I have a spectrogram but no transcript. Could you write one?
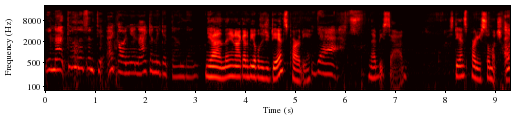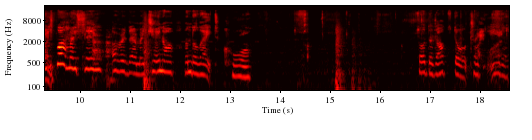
You're not gonna listen to Echo, and you're not gonna get down then. Yeah, and then you're not going to be able to do dance party. Yeah. That'd be sad. Because dance party is so much fun. I just put my thing over there, my channel on the light, Cool. so the dogs don't try to eat it.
